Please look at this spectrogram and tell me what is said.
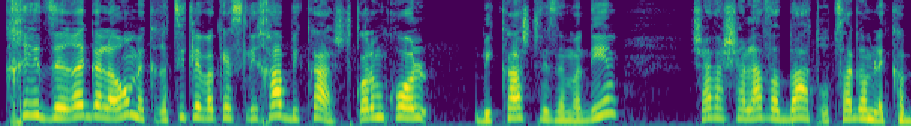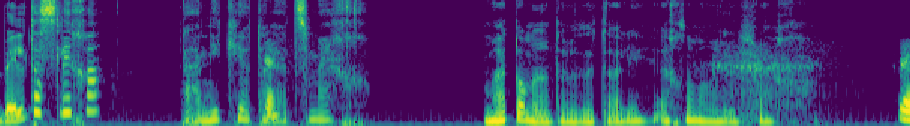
קחי את זה רגע לעומק, רצית לבקש סליחה, ביקשת. קודם כל, ביקשת וזה מדהים. עכשיו השלב הבא, את רוצה גם לקבל את הסליחה? תעניקי אותה כן. לעצמך. מה את אומרת על זה, טלי? איך זה מרגיש לך? אה,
